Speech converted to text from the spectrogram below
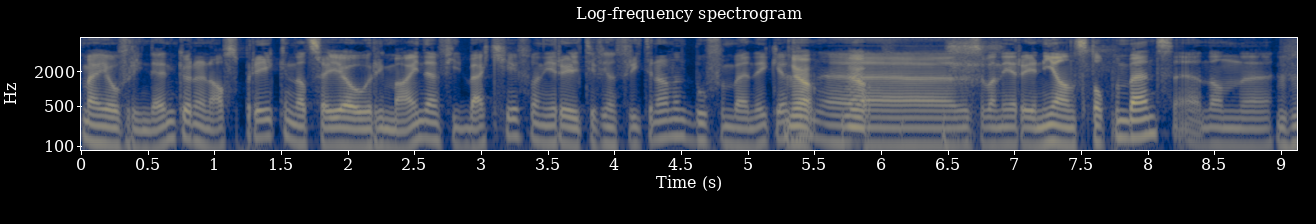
met jouw vriendin kunnen afspreken dat ze jou reminder en feedback geeft wanneer je te veel frieten aan het boefen bent, ik Ja, Dus wanneer je niet aan het stoppen bent, eh, dan, eh, Mhm.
